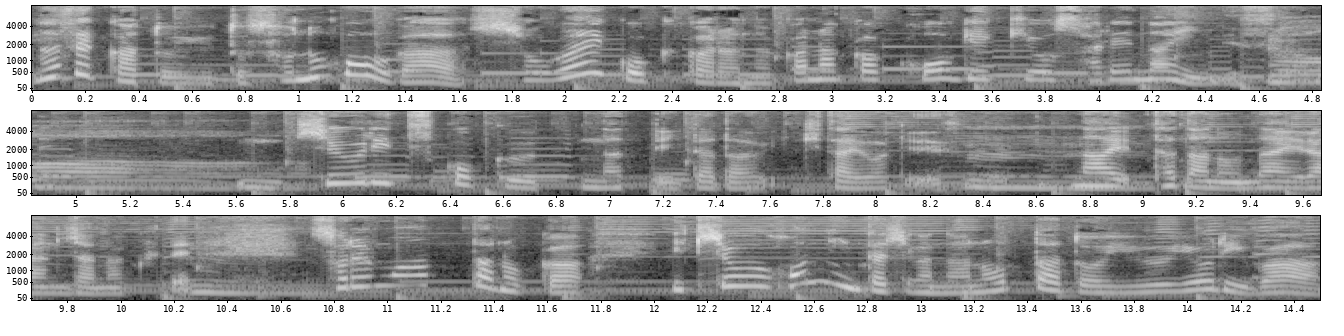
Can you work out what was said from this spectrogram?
なぜかというと、その方が諸外国からなかなか攻撃をされないんですよね。うん、中立国になっていただきたいわけです。ない、ただの内乱じゃなくて。それもあったのか、一応本人たちが名乗ったというよりは、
